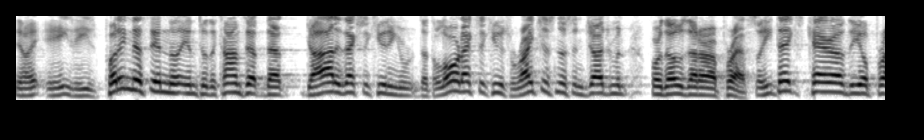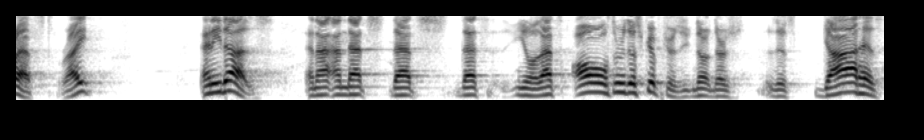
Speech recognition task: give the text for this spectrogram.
you know, he's, he's putting this in the, into the concept that God is executing, that the Lord executes righteousness and judgment for those that are oppressed. So he takes care of the oppressed, right? And he does. And, I, and that's, that's, that's, you know, that's all through the scriptures. You know, there's, there's, God has,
